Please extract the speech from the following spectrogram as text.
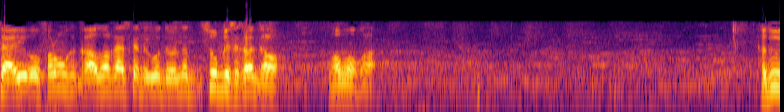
taayo oo farun ka qaado halkaa iska dhigo dabeedna suuqiisa kala galo. Looma ogola hadduu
